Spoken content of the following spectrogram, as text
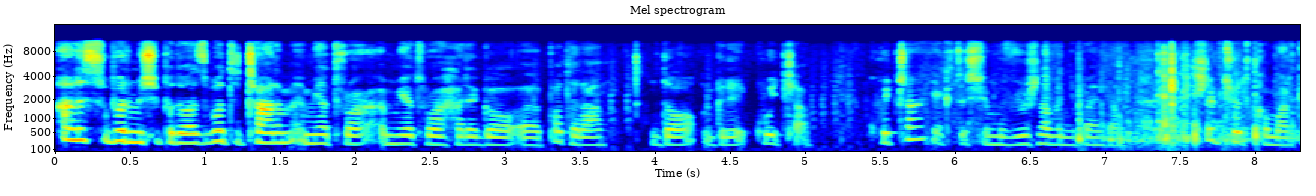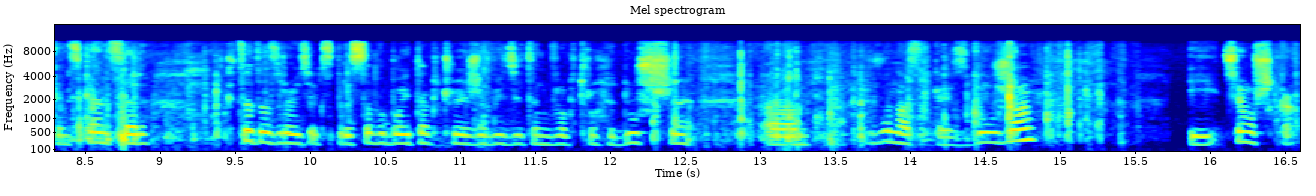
Ale super mi się podoba. Złoty czarm miotła, miotła Harry'ego e, Pottera do gry Quicha. Quicha? Jak to się mówi? Już nawet nie pamiętam. Szybciutko Mark Spencer. Chcę to zrobić ekspresowo, bo i tak czuję, że wyjdzie ten vlog trochę dłuższy. E, Dwunastka jest duża i ciężka.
